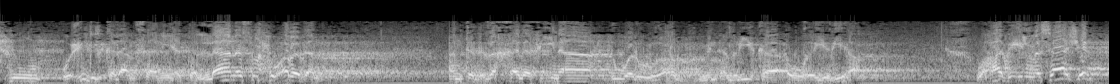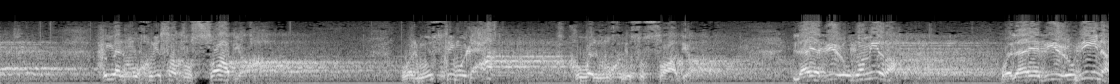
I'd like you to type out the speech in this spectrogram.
نحن أعيد الكلام ثانية. لا نسمح أبدا أن تتدخل فينا دول الغرب من أمريكا أو غيرها. وهذه المساجد هي المخلصة الصادقة والمسلم الحق هو المخلص الصادق. لا يبيع ضميره ولا يبيع دينه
